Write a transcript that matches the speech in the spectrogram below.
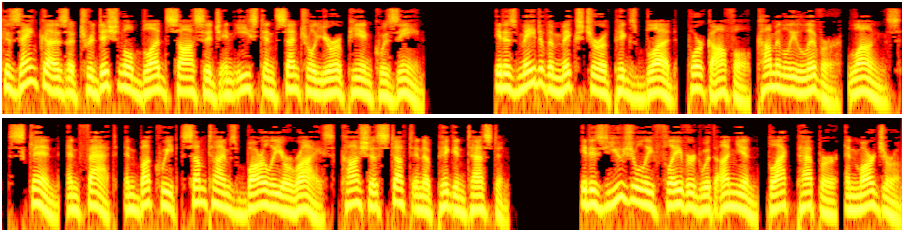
Kaszanka is a traditional blood sausage in East and Central European cuisine. It is made of a mixture of pig's blood, pork offal commonly liver, lungs, skin, and fat, and buckwheat sometimes barley or rice kasha stuffed in a pig intestine. It is usually flavored with onion, black pepper, and marjoram.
